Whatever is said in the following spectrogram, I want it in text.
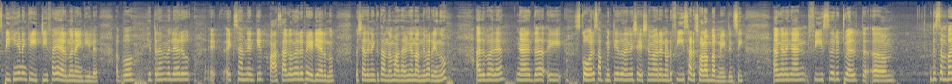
സ്പീക്കിങ്ങിന് എനിക്ക് എയ്റ്റി ഫൈവ് ആയിരുന്നു നയന്റിയിൽ അപ്പോൾ ഇത്രയും വലിയൊരു എക്സാമിന് എനിക്ക് പാസ്സാകുന്ന ഒരു പേടിയായിരുന്നു. പക്ഷെ അതിനെനിക്ക് തന്ന മാതാവിന് ഞാൻ നന്ദി പറയുന്നു. അതുപോലെ ഞാനിത് ഈ സ്കോർ സബ്മിറ്റ് ചെയ്തതിന് ശേഷം അവർ എന്നോട് ഫീസ് അടച്ചോളാൻ പറഞ്ഞു ഏജൻസി അങ്ങനെ ഞാൻ ഫീസ് ഒരു ട്വൽത്ത് ഡിസംബർ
